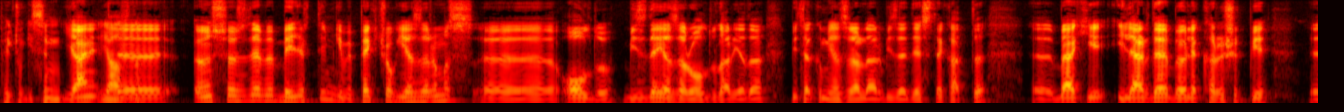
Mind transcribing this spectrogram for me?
Pek çok isim yani, yazdı. E, ön sözde belirttiğim gibi pek çok yazarımız e, oldu. Bizde yazar oldular ya da bir takım yazarlar bize destek attı e, belki ileride böyle karışık bir e,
